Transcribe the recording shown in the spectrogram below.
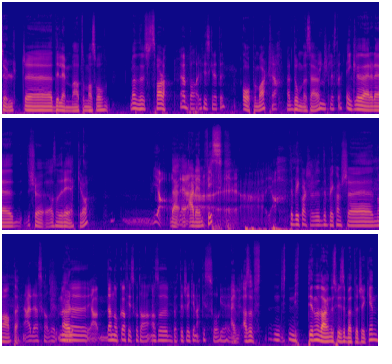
dølt uh, dilemma, Thomas Wold. Men svar, da. ja, bare fiskeretter. Åpenbart. Ja. Det er det dummeste jeg har hørt. Enkleste. Inkluderer det sjø... Altså reker òg? Ja, Det er- er det en fisk? Ja. Det blir kanskje, det blir kanskje noe annet, det. Nei, det er skaller. Men Er eh, ja, det er nok av fisk å ta. Altså, Butter chicken er ikke så gøy Nei, altså 90. dagen du spiser butter chicken,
